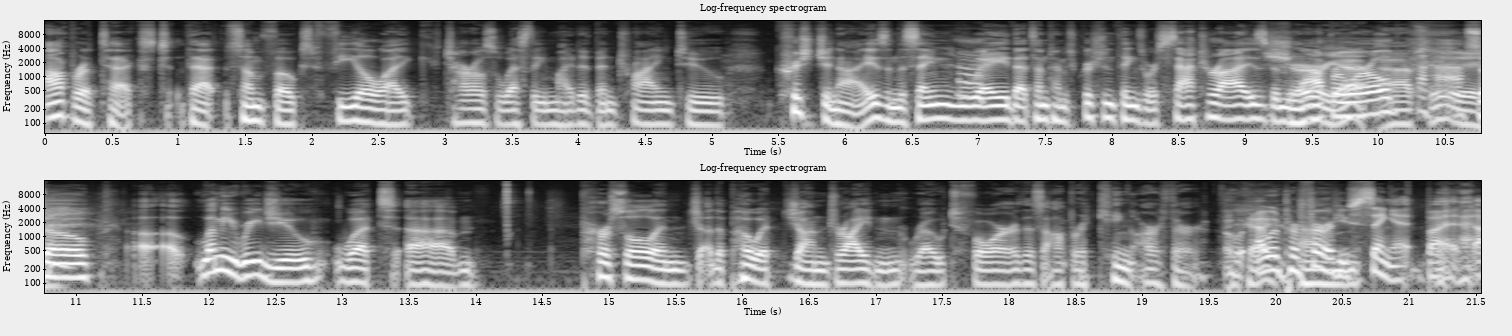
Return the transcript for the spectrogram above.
opera text that some folks feel like Charles Wesley might have been trying to Christianize in the same way that sometimes Christian things were satirized in the opera yeah, world. absolutely. So uh, let me read you what um, Purcell and J- the poet John Dryden wrote for this opera, King Arthur. Okay. I would prefer if you sing it, but uh, Um, I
